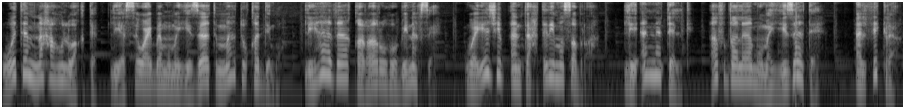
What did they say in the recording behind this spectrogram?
وتمنحه الوقت ليستوعب مميزات ما تقدمه. لهذا قراره بنفسه. ويجب أن تحترم صبره لأن تلك أفضل مميزاته. الفكرة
